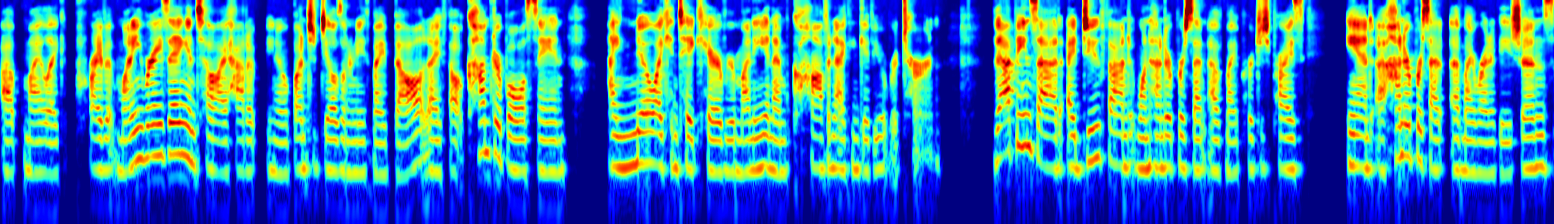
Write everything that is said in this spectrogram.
up my like private money raising until I had a you know a bunch of deals underneath my belt and I felt comfortable saying I know I can take care of your money and I'm confident I can give you a return. That being said, I do fund 100% of my purchase price and 100% of my renovations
